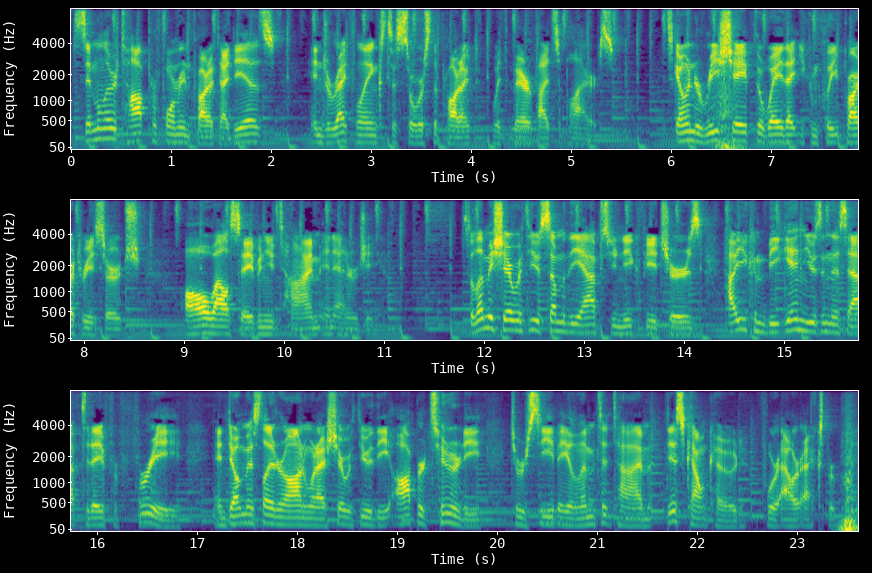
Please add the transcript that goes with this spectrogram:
similar top performing product ideas, and direct links to source the product with verified suppliers. It's going to reshape the way that you complete product research, all while saving you time and energy. So let me share with you some of the app's unique features, how you can begin using this app today for free, and don't miss later on when I share with you the opportunity to receive a limited time discount code for our expert plan.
